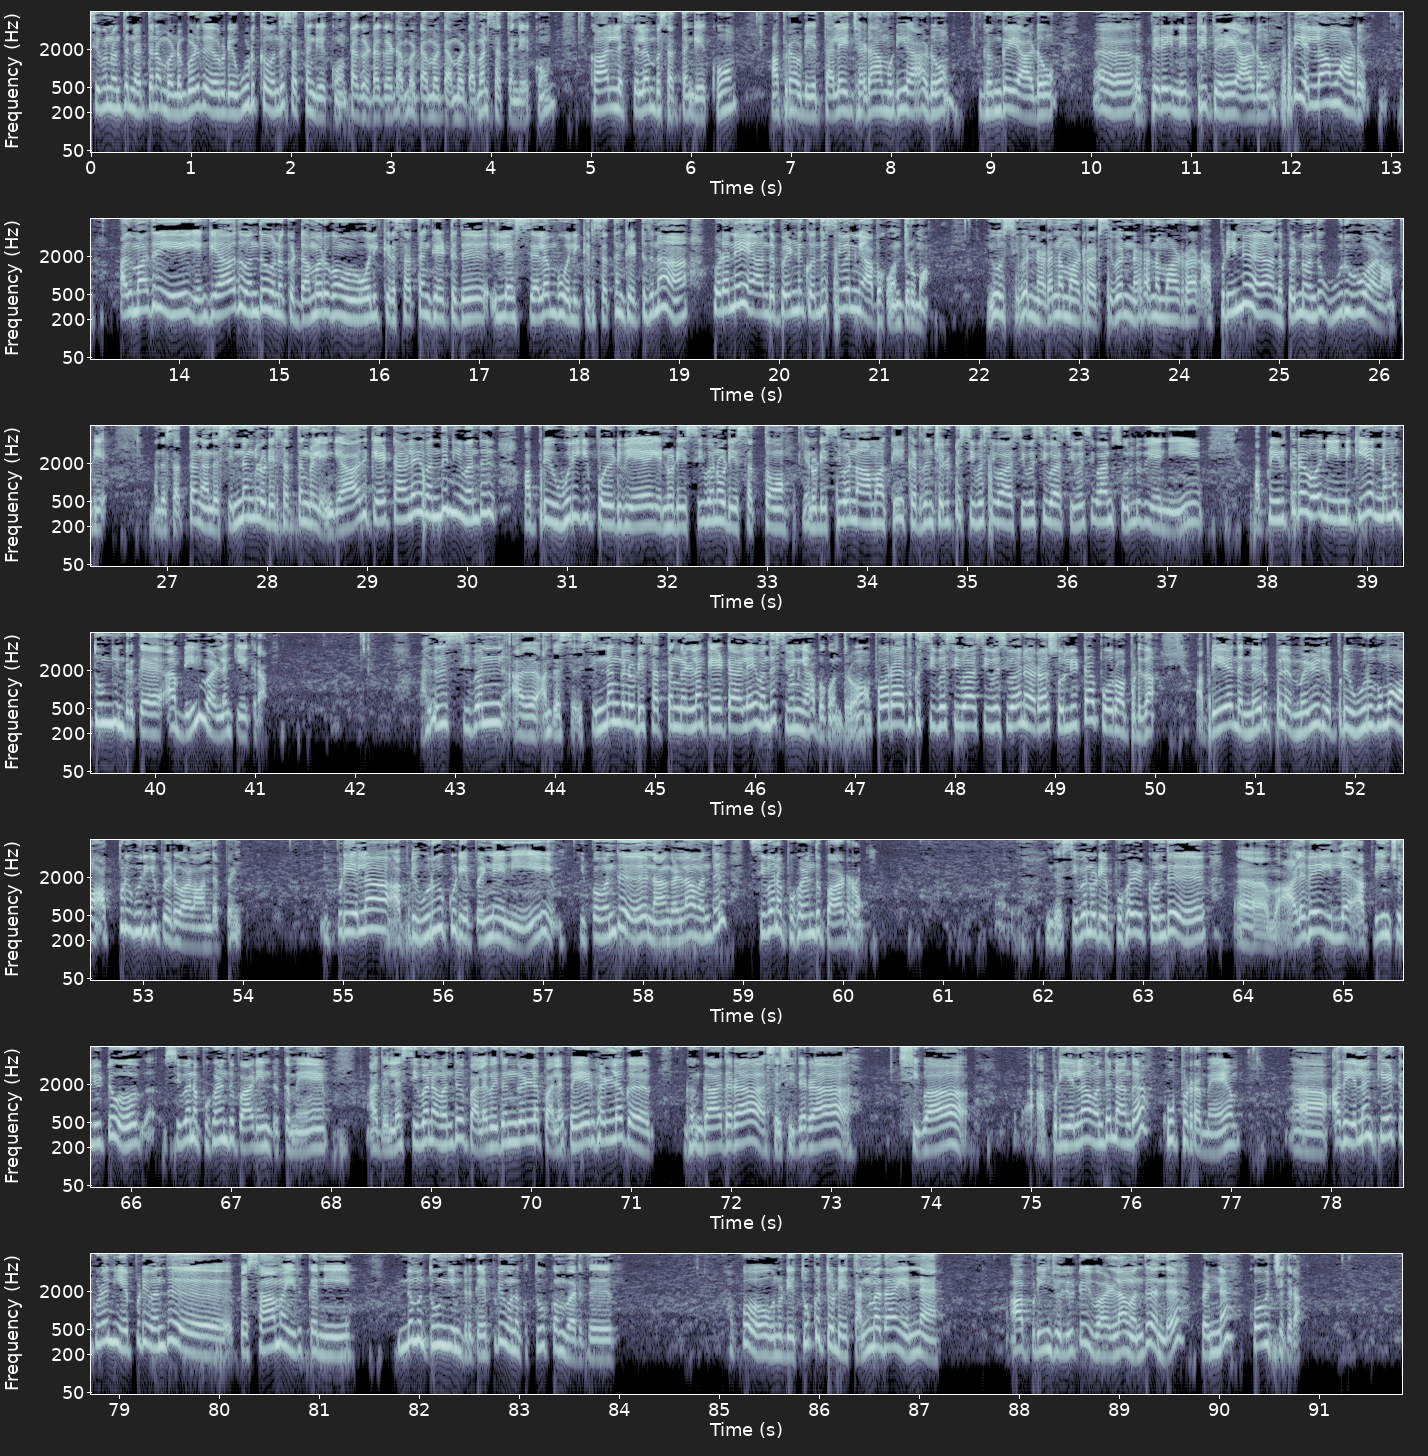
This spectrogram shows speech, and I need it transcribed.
சிவன் வந்து நர்த்தனம் பண்ணும்பொழுது அவருடைய உடுக்க வந்து சத்தம் கேட்கும். டக டக டம டம டம டமன்னு சத்தம் கேட்கும். காலில் சிலம்பு சத்தம் கேட்கும். அப்புறம் அவருடைய தலை ஜடாமுடி ஆடும் கங்கை ஆடும் பிறை நெற்றி பிறை ஆடும். இப்படி எல்லாமும் ஆடும். அது மாதிரி எங்கேயாவது வந்து உனக்கு டமருகம் ஒலிக்கிற சத்தம் கேட்டுது இல்ல சிலம்பு ஒலிக்கிற சத்தம் கேட்டுதுன்னா உடனே அந்த பெண்ணுக்கு வந்து சிவன் ஞாபகம் வந்துருமா? ஐயோ சிவன் நடனம் ஆடுறார் சிவன் நடனமாடுறார் அப்படின்னு அந்த பெண் வந்து உருகுவாளாம் அப்படியே. அந்த சத்தங்க அந்த சின்னங்களுடைய சத்தங்கள் எங்கேயாவது கேட்டாலே வந்து நீ வந்து அப்படி உருகி போயிடுவியே என்னுடைய சிவனுடைய சத்தம் என்னுடைய சிவநாமா கேட்கறதுன்னு சொல்லிட்டு சிவசிவா சிவசிவா சிவசிவான்னு சொல்லுவியே நீ. அப்படி இருக்கிறவோ நீ இன்னைக்கு என்னமும் தூங்கிட்டு இருக்க அப்படின்னு வெள்ளம் கேட்குறான் அது சிவன் அந்த சின்னங்களுடைய சத்தங்கள்லாம் கேட்டாலே வந்து சிவன் ஞாபகம் வந்துடும் போகிறதுக்கு சிவ சிவா சிவ சிவான்னு யாராவது சொல்லிட்டா போறோம் அப்படிதான். அப்படியே அந்த நெருப்புல மெழுகு எப்படி உருகுமோ அப்படி உருகி போயிடுவாளாம் அந்த பெண். இப்படியெல்லாம் அப்படி உருகக்கூடிய பெண்ணே நீ இப்ப வந்து நாங்கள்லாம் வந்து சிவனை புகழ்ந்து பாடுறோம். இந்த சிவனுடைய புகழுக்கு வந்து அளவே இல்லை அப்படின்னு சொல்லிட்டு சிவனை புகழ்ந்து பாடின்னு இருக்கமே. அதெல்லாம் சிவனை வந்து பல விதங்கள்ல பல பெயர்கள்ல க- கங்காதரா சசிதரா சிவா அப்படியெல்லாம் வந்து நாங்க கூப்பிடுறோமே. அதையெல்லாம் கேட்டு கூட நீ எப்படி வந்து பேசாம இருக்க நீ? இன்னமும் தூங்கின்னு இருக்க. எப்படி உனக்கு தூக்கம் வருது? அப்போ உன்னுடைய தூக்கத்துடைய தன்மை தான் என்ன? அப்படின்னு சொல்லிட்டு இவாள்லாம் வந்து அந்த பெண்ணை கோவிச்சுக்கிறான்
